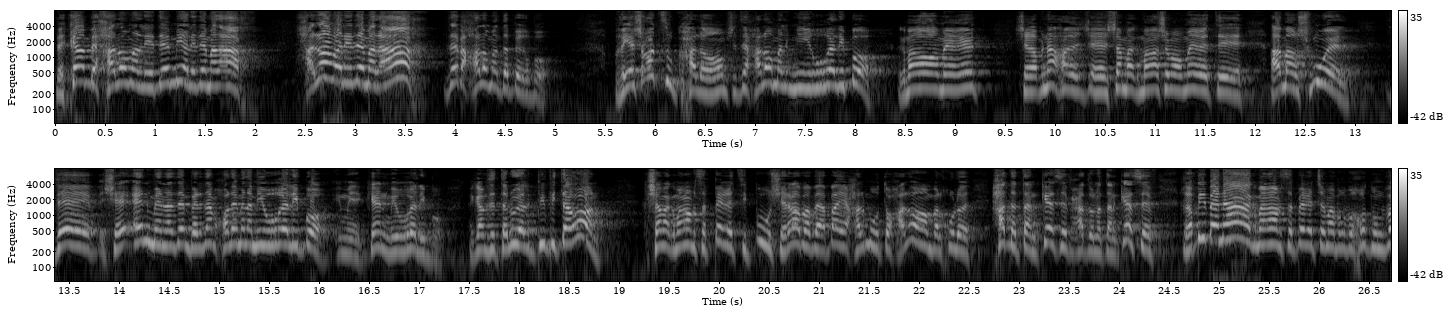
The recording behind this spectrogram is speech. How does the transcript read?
וכאן בחלום על ידי מי? על ידי מלאך. חלום על ידי מלאך, זה בחלום אדבר בו. ויש עוד סוג חלום, שזה חלום על- מהרהורי ליבו. הגמרא אומרת, שרב נחמן, שם הגמרא שם אומרת, אה, אמר שמואל, זה שאין בן אדם, בן אדם חולם אלא מהרהורי ליבו, אם, כן, מהרהורי ליבו. וגם זה תלוי על פי פתרון. שם הגמרא מספרת סיפור שרבא ואביי חלמו אותו חלום, והלכו לו, אחד נתן כסף, אחד לא נתן כסף. רבי בנאה, הגמרא מספרת שם בברכות נ"ו,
